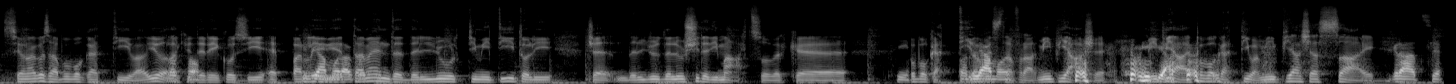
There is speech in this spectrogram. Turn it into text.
Se è una cosa proprio cattiva, io Lo la so. chiuderei così e parlerei direttamente degli ultimi titoli, cioè degli- delle uscite di marzo, perché Sì. è proprio cattiva Parliamo- questa frase. Mi piace, Mi mi, piace. piace, è proprio cattiva, mi piace assai. Grazie.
